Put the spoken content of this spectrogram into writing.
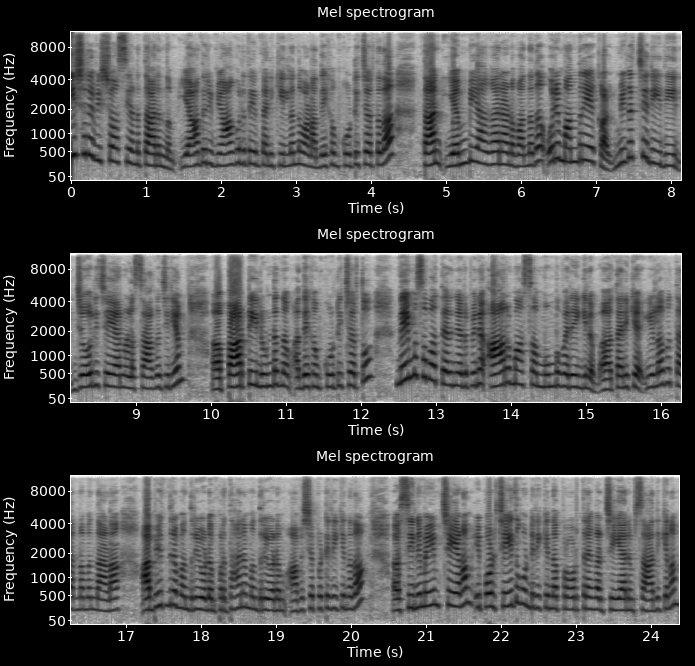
ഈശ്വര വിശ്വാസിയാണ് താനെന്നും യാതൊരു വ്യാകുലതയും തനിക്കില്ലെന്നുമാണ് അദ്ദേഹം കൂട്ടിച്ചേർത്തത്. താൻ എം പി ആകാനാണ് വന്നത്. ഒരു മന്ത്രിയേക്കാൾ മികച്ച രീതിയിൽ ജോലി ചെയ്യാനുള്ള സാഹചര്യം പാർട്ടിയിലുണ്ടെന്നും അദ്ദേഹം കൂട്ടിച്ചേർത്തു. നിയമസഭാ തെരഞ്ഞെടുപ്പിന് ആറുമാസം മുമ്പ് വരെയെങ്കിലും തനിക്ക് ഇളവ് തരണമെന്നാണ് ആഭ്യന്തരമന്ത്രിയോടും പ്രധാനമന്ത്രിയോടും ആവശ്യപ്പെട്ടിരിക്കുന്നത്. സിനിമയും ചെയ്യണം. ഇപ്പോൾ ചെയ്തുകൊണ്ടിരിക്കുന്ന പ്രവർത്തനങ്ങൾ ചെയ്യാനും സാധിക്കണം.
